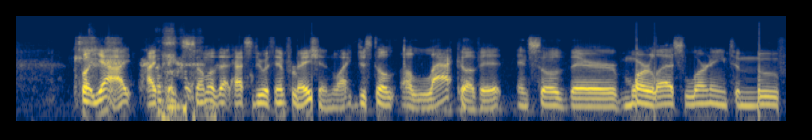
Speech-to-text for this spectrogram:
but yeah, I, I think some of that has to do with information, like just a, a lack of it. And so they're more or less learning to move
